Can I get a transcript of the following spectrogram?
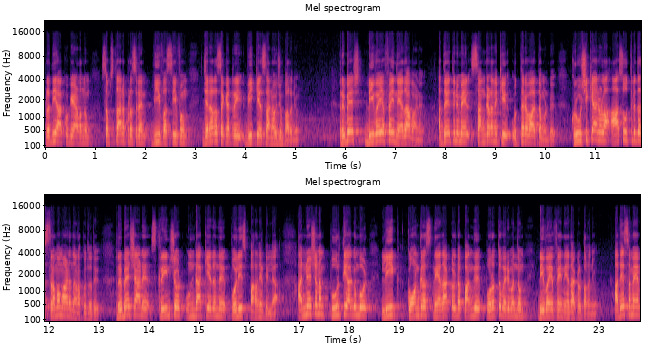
പ്രതിയാക്കുകയാണെന്നും സംസ്ഥാന പ്രസിഡന്റ് വി വസീഫും ജനറൽ സെക്രട്ടറി വി കെ സനോജും പറഞ്ഞു. റിബേഷ് ഡിവൈഎഫ്ഐ നേതാവാണ്. അദ്ദേഹത്തിനു മേൽ സംഘടനയ്ക്ക് ഉത്തരവാദിത്തമുണ്ട്. ക്രൂശിക്കാനുള്ള ആസൂത്രിത ശ്രമമാണ് നടക്കുന്നത്. റിബേഷാണ് സ്ക്രീൻഷോട്ട് ഉണ്ടാക്കിയതെന്ന് പോലീസ് പറഞ്ഞിട്ടില്ല. അന്വേഷണം പൂർത്തിയാകുമ്പോൾ ലീഗ് കോൺഗ്രസ് നേതാക്കളുടെ പങ്ക് പുറത്തു വരുമെന്നും ഡിവൈഎഫ്ഐ നേതാക്കൾ പറഞ്ഞു. അതേസമയം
